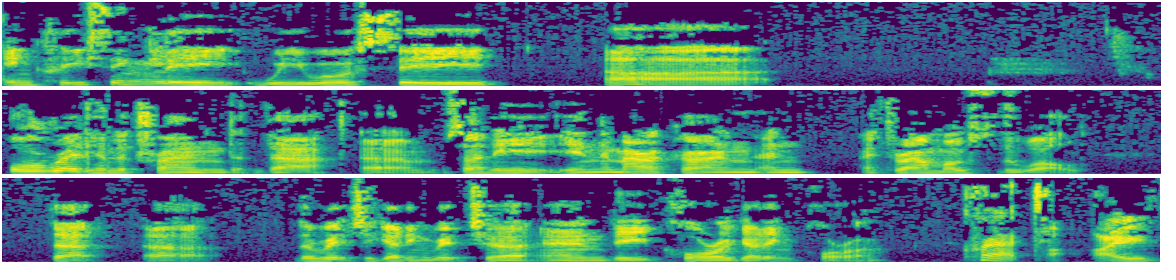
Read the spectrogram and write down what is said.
increasingly we will see uh, already in the trend that um, certainly in America and, and, throughout most of the world that uh, the rich are getting richer and the poor are getting poorer. Correct. I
